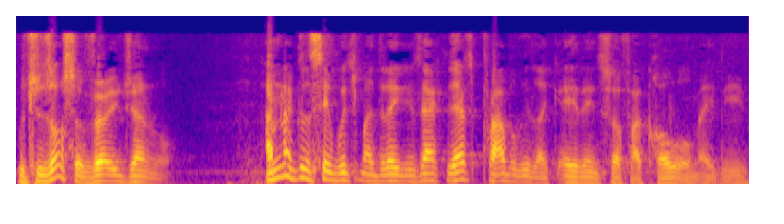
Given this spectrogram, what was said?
which is also very general. I'm not going to say which madreg exactly. That's probably like Eirein Sof HaKolol, maybe.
